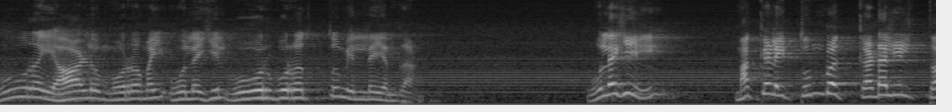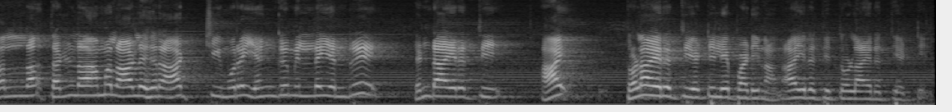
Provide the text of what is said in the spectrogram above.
ஊரை ஆளும் முறைமை உலகில் ஊர்புறத்தும் இல்லை என்றான். உலகில் மக்களை துன்பக் கடலில் தள்ளா தள்ளாமல் ஆளுகிற ஆட்சி முறை எங்கும் இல்லை என்று ரெண்டாயிரத்தி ஆய் தொள்ளாயிரத்தி எட்டிலே பாடினான். ஆயிரத்தி தொள்ளாயிரத்தி எட்டில்.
